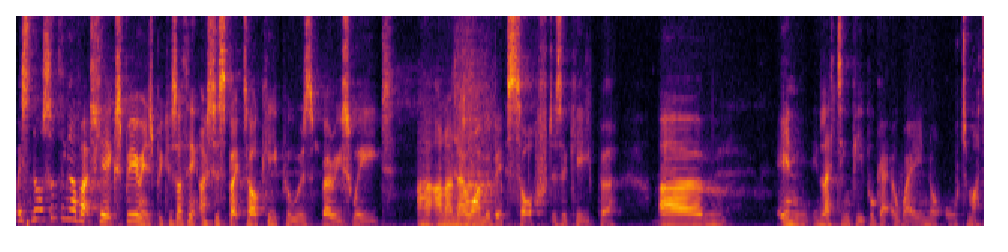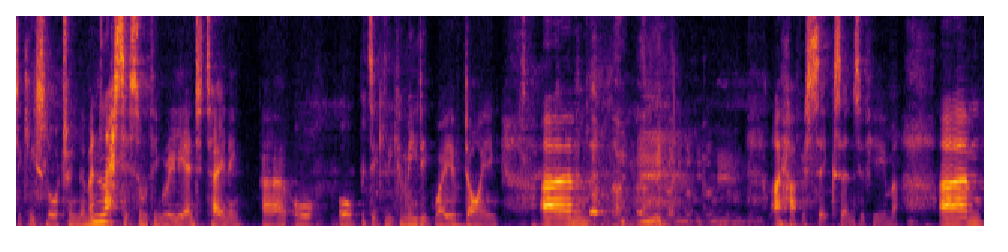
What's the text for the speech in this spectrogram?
It's not something I've actually experienced because I think I suspect our keeper was very sweet, uh, and I know I'm a bit soft as a keeper. Um, in, in, letting people get away, not automatically slaughtering them, unless it's something really entertaining uh, or, or particularly comedic way of dying. Um, I have a sick sense of humour. Um,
